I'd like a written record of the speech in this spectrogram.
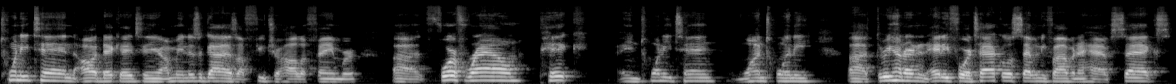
2010 all decade team. I mean, this guy is a future Hall of Famer. Uh, fourth round pick in 2010, 120, uh, 384 tackles, 75 and a half sacks,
